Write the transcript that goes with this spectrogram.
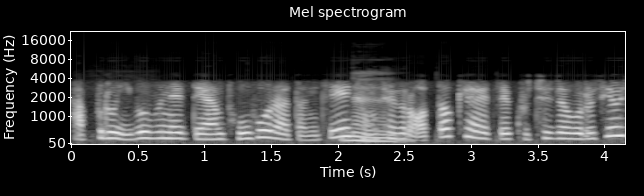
앞으로 이 부분에 대한 보호라든지 네. 정책을 어떻게 할지 구체적으로 세울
